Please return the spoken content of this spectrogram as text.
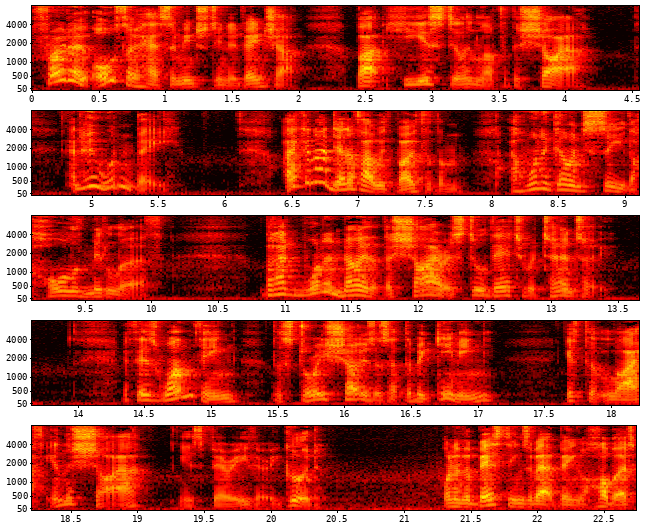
Frodo also has some interesting adventure, but he is still in love with the Shire. And who wouldn't be? I can identify with both of them. I want to go and see the whole of Middle Earth, but I'd want to know that the Shire is still there to return to. If there's one thing the story shows us at the beginning, it's that life in the Shire is very, very good. One of the best things about being a hobbit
